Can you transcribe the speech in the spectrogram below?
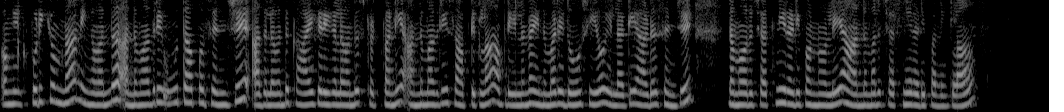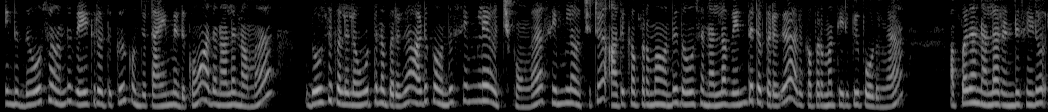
உங்களுக்கு பிடிக்கும்னா நீங்கள் வந்து அந்த மாதிரி ஊத்தாப்பம் செஞ்சு அதில் வந்து காய்கறிகளை வந்து ஸ்ப்ரெட் பண்ணி அந்த மாதிரியும் சாப்பிட்டுக்கலாம். அப்படி இல்லைனா இந்த மாதிரி தோசையோ இல்லாட்டி அடை செஞ்சு நம்ம ஒரு சட்னி ரெடி பண்ணோம் இல்லையா? அந்த மாதிரி சட்னி ரெடி பண்ணிக்கலாம். இந்த தோசை வந்து வேகிறதுக்கு கொஞ்சம் டைம் எடுக்கும். அதனால் நம்ம தோசைக்கல்லில் ஊற்றின பிறகு அடுப்பை வந்து சிம்லே வச்சுக்கோங்க. சிம்மில் வச்சுட்டு அதுக்கப்புறமா வந்து தோசை நல்லா வெந்துட்ட பிறகு அதுக்கப்புறமா திருப்பி போடுங்க. அப்போ தான் நல்லா ரெண்டு சைடும்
